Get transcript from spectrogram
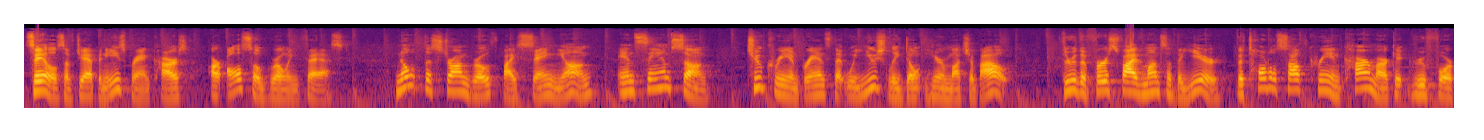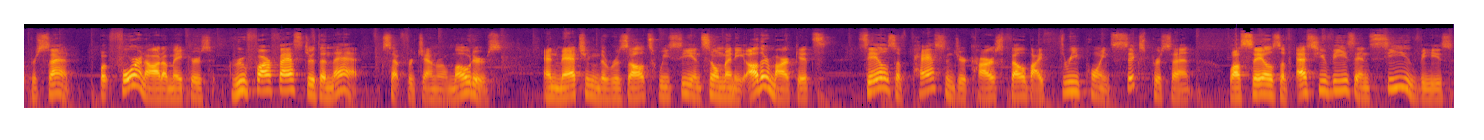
Sales of Japanese brand cars are also growing fast. Note the strong growth by SsangYong and Samsung, two Korean brands that we usually don't hear much about. Through the first five months of the year, the total South Korean car market grew 4%, but foreign automakers grew far faster than that, except for General Motors. And matching the results we see in so many other markets, sales of passenger cars fell by 3.6%, while sales of SUVs and CUVs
